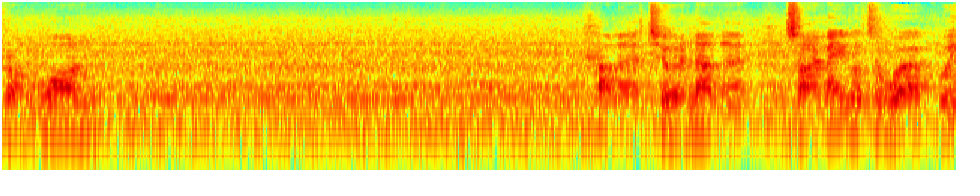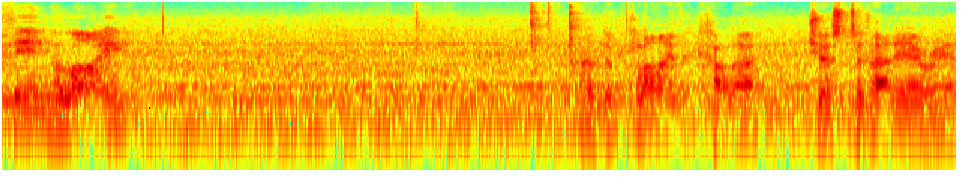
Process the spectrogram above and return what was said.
from one colour to another. So I'm able to work within the line and apply the colour just to that area.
